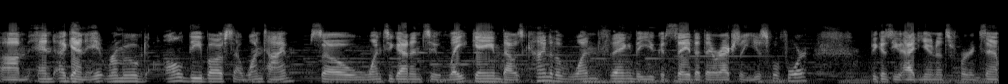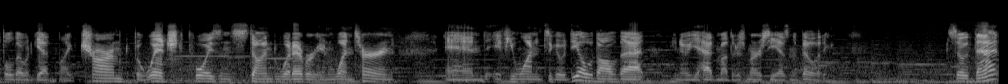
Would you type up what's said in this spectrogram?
Um, and again, it removed all debuffs at one time, so once you got into late game, that was kind of the one thing that you could say that they were actually useful for. Because you had units, for example, that would get like charmed, bewitched, poisoned, stunned, whatever in one turn, and if you wanted to go deal with all that, you know, you had Mother's Mercy as an ability. So that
